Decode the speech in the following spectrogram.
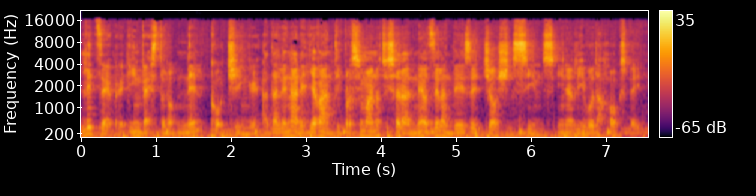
Le zebre investono nel coaching. Ad allenare gli avanti il prossimo anno ci sarà il neozelandese Josh Sims in arrivo da Hawke's Bay.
